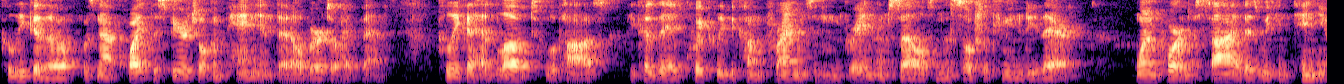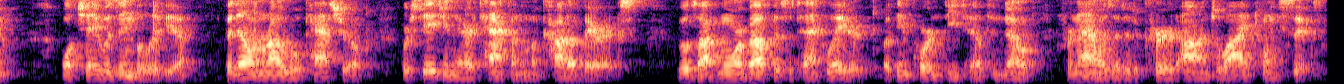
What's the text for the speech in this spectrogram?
Calica, though, was not quite the spiritual companion that Alberto had been. Calica had loved La Paz because they had quickly become friends and ingrained themselves in the social community there. One important aside as we continue while Che was in Bolivia, Fidel and Raul Castro were staging their attack on the Moncada barracks. We will talk more about this attack later, but the important detail to note for now is that it occurred on July 26,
